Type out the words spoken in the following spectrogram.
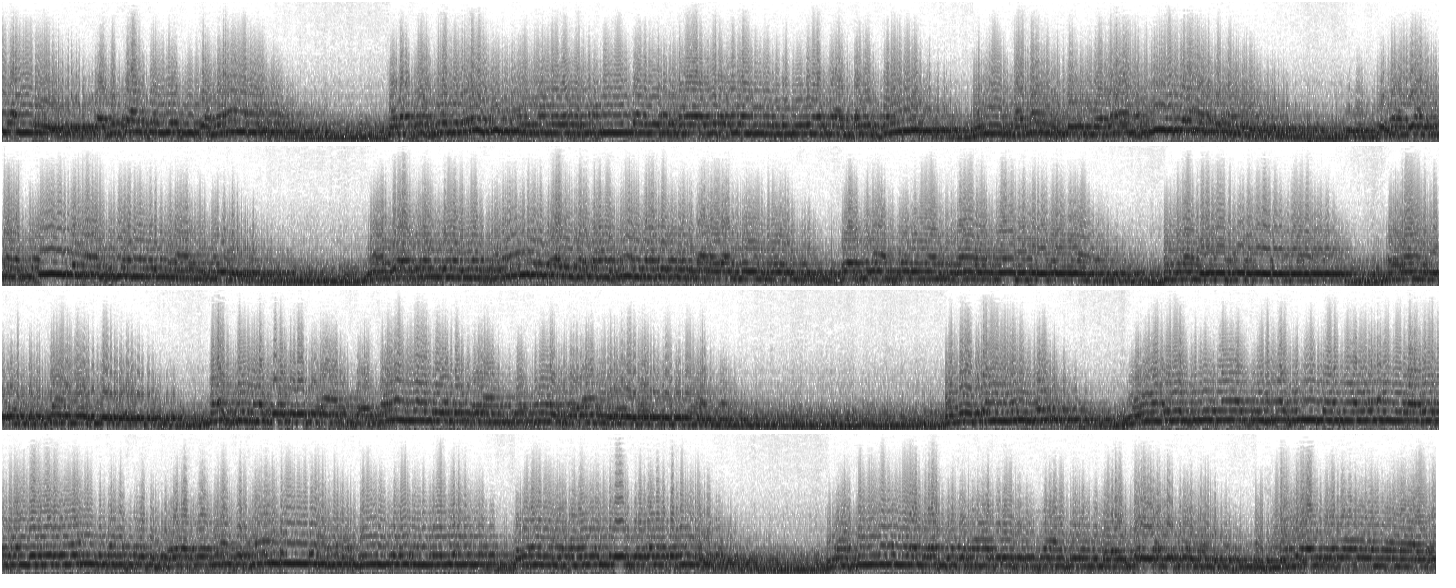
عنده وذكر في الجماعة ورحمة الله الله يرحمه ويرحمه Thank you. بالقرآن سلطان لا بالقرآن سلطان جلال بالقرآن أبو جهل مراد الدنيا سبحانه وتعالى وجل جلاله من سبحانه وتعالى سبحان الله الرحمن الرحيم سبحان الله الرحمن ما سمع الله رحمه الله سبحانه وتعالى أشهد أن لا إله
